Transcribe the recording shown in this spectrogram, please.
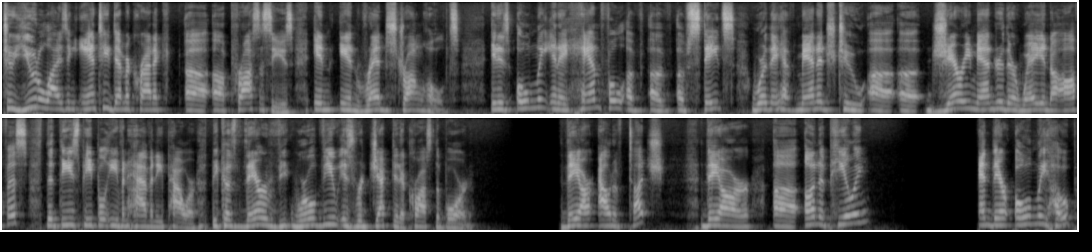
to utilizing anti-democratic uh, uh, processes in, in red strongholds. It is only in a handful of, of, of states where they have managed to uh, uh, gerrymander their way into office that these people even have any power because their worldview is rejected across the board. They are out of touch. They are uh, unappealing. And their only hope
